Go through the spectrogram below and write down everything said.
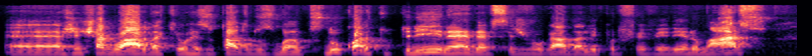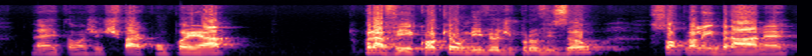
é, a gente aguarda aqui o resultado dos bancos do quarto tri, né, deve ser divulgado ali por fevereiro, março. Né, então a gente vai acompanhar para ver qual que é o nível de provisão. Só para lembrar, né,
